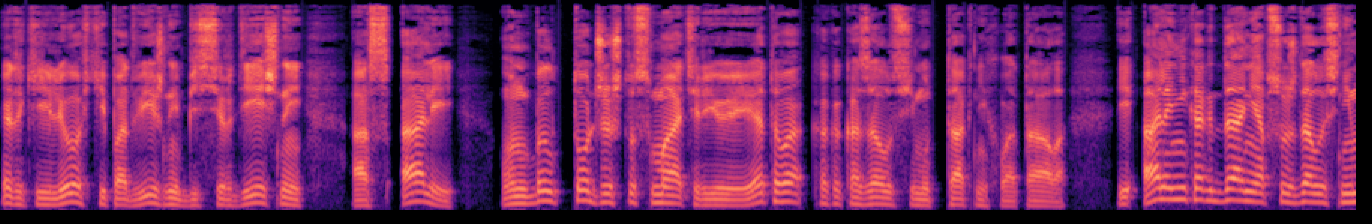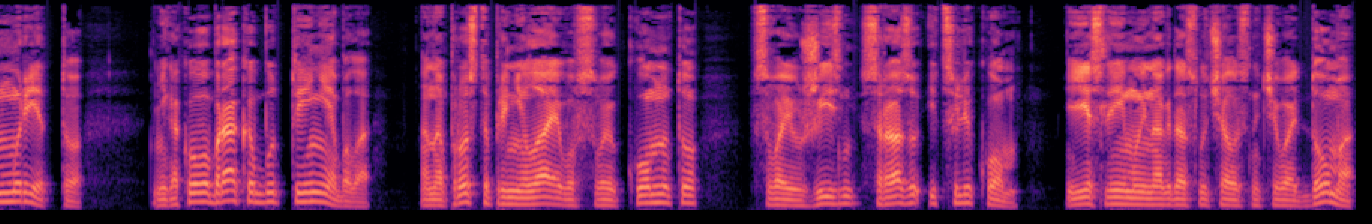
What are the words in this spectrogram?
этакий легкий, подвижный, бессердечный, а с Алей он был тот же, что с матерью, и этого, как оказалось, ему так не хватало – и Аля никогда не обсуждала с ним Муретто. Никакого брака будто и не было. Она просто приняла его в свою комнату, в свою жизнь сразу и целиком. И если ему иногда случалось ночевать дома,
